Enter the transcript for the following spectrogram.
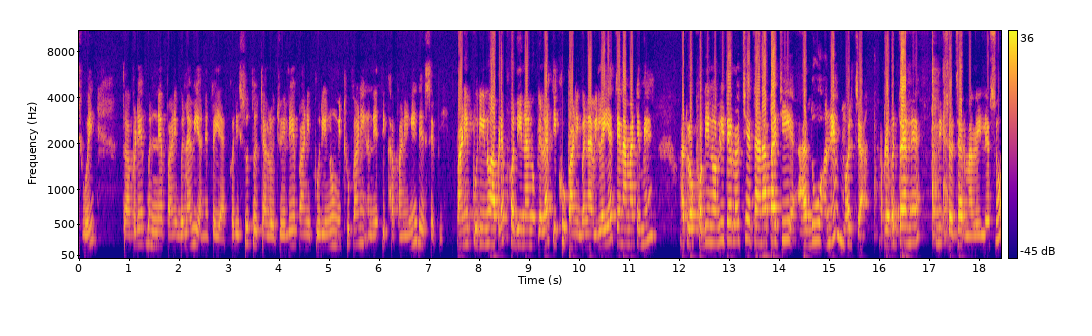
જ હોય. તો આપણે બંને પાણી બનાવી અને તૈયાર કરીશું. તો ચાલો જોઈ લઈએ પાણીપુરીનું મીઠું પાણી અને તીખા પાણીની રેસીપી પાણીપુરીનું આપણે ફદીનાનું પહેલાં તીખું પાણી બનાવી લઈએ. તેના માટે મેં આટલો ફદીનો લીધેલો છે, ધાણાભાજી, આદુ અને મરચા. આપણે બધાને મિક્સર જારમાં લઈ લેશું.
